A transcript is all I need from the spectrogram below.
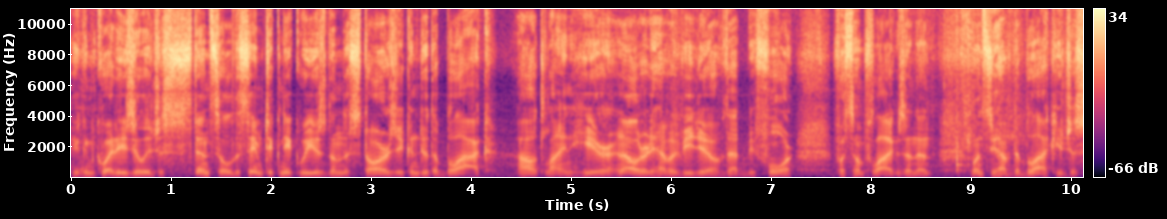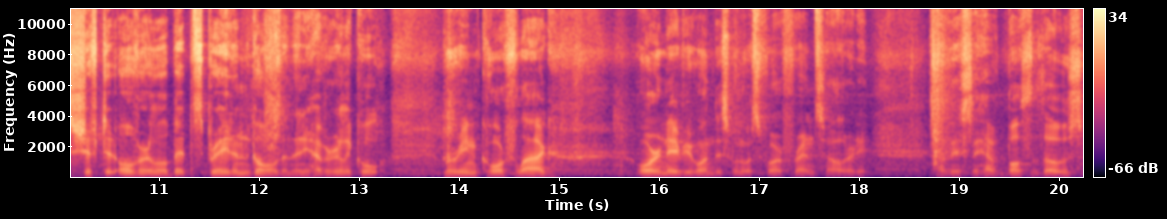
You can quite easily just stencil, the same technique we used on the stars, you can do the black outline here. And I already have a video of that before for some flags. And then once you have the black you just shift it over a little bit spray it in gold. And then you have a really cool Marine Corps flag or a Navy one. This one was for a friend so I already obviously have both of those.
